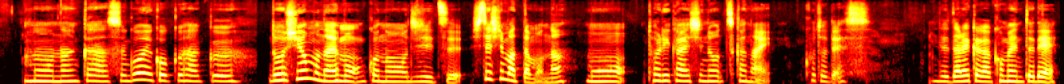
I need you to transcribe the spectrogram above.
もうなんかすごい告白。どうしようもないもん、この事実。してしまったもんな。もう取り返しのつかないことです。で、誰かがコメントで、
